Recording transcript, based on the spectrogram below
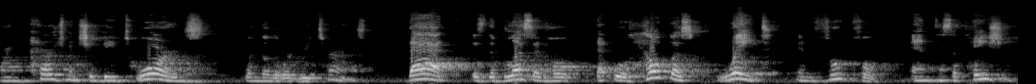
our encouragement should be towards when the Lord returns. That is the blessed hope that will help us wait in fruitful anticipation.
